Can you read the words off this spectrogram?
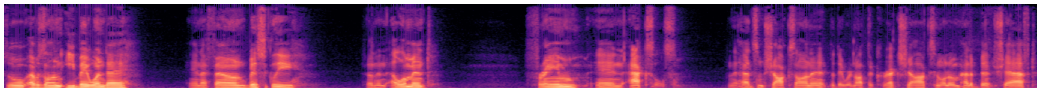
So I was on eBay one day and I found basically found an element frame and axles. And it had some shocks on it, but they were not the correct shocks, and one of them had a bent shaft.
